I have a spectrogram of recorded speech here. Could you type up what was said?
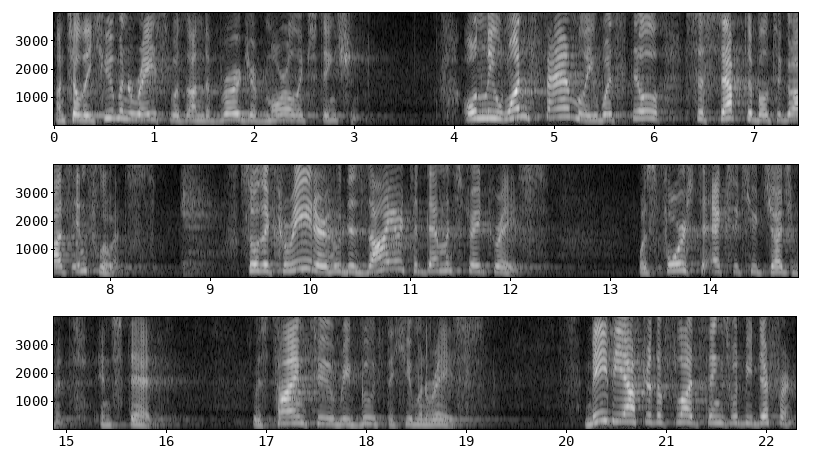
until the human race was on the verge of moral extinction. Only one family was still susceptible to God's influence. So the Creator, who desired to demonstrate grace, was forced to execute judgment instead. It was time to reboot the human race. Maybe after the flood, things would be different.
